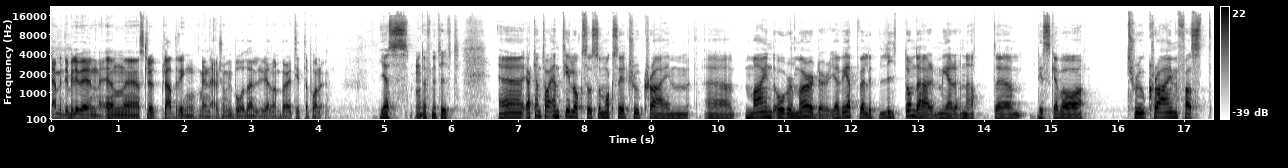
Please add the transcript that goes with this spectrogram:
Ja, men det blev en, en eh, slutpladdring med den här som vi båda redan börjar titta på nu. Yes, Mm. definitivt. Eh, jag kan ta en till också som också är true crime. Eh, Mind over murder. Jag vet väldigt lite om det här mer än att det ska vara true crime fast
